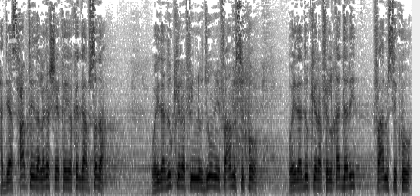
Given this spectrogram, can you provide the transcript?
haddii asxaabtayda laga sheekayo ka gaabsada. Waidaa dukira fi nujuumi fa amsikuu waidaa dukira fi lqadari fa amsikuu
